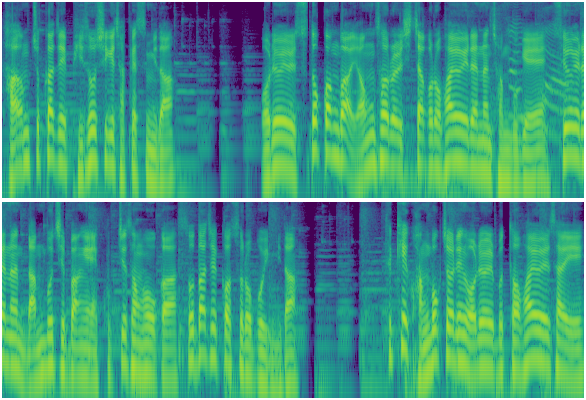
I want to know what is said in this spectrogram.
다음 주까지 비 소식이 잡겠습니다. 월요일 수도권과 영서를 시작으로 화요일에는 전국에 수요일에는 남부지방에 국지성호가 쏟아질 것으로 보입니다. 특히 광복절인 월요일부터 화요일 사이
